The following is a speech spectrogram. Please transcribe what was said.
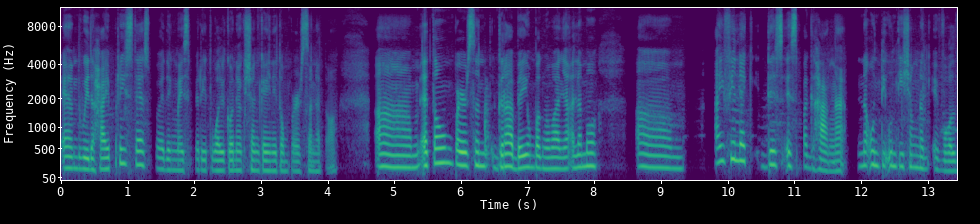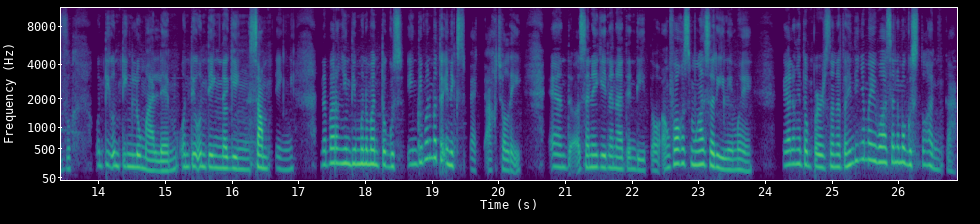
And with High Priestess, pwedeng may spiritual connection kayo nitong person na to. Um, etong person, grabe yung pagmamahal niya. Alam mo, um, I feel like this is paghanga na unti-unti siyang nag-evolve, unti-unting lumalim, unti-unting naging something na parang hindi mo naman 'to gus hindi mo naman 'to in-expect actually. And uh, sa nakikita natin dito, ang focus mo nga sarili mo eh. Kaya lang itong person na 'to, hindi niya maiwasan na magustuhan ka.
